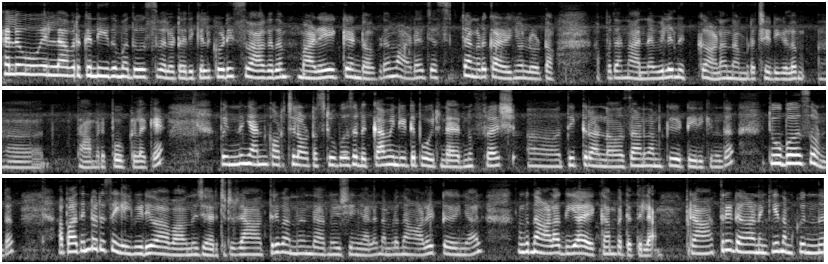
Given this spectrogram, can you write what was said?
ഹലോ എല്ലാവർക്കും നീതു മധുസ് വല്ലോട്ടോ ഒരിക്കൽ കൂടി സ്വാഗതം. മഴയൊക്കെ ഉണ്ടോ? ഇവിടെ മഴ ജസ്റ്റ് അങ്ങോട്ട് കഴിഞ്ഞുള്ളൂ കേട്ടോ. അപ്പോൾ തന്നെ നനവിൽ നിൽക്കുകയാണ് നമ്മുടെ ചെടികളും താമരപ്പൂക്കളൊക്കെ. അപ്പോൾ ഇന്ന് ഞാൻ കുറച്ച് ലോട്ടസ് ട്യൂബേഴ്സ് എടുക്കാൻ വേണ്ടിയിട്ട് പോയിട്ടുണ്ടായിരുന്നു. ഫ്രഷ് തിക്ക് റണ്ണേഴ്സാണ് നമുക്ക് കിട്ടിയിരിക്കുന്നത്. ട്യൂബേഴ്സും ഉണ്ട്. അപ്പോൾ അതിന്റെ ഒരു സെയിൽ വീഡിയോ ആവാമെന്ന് വിചാരിച്ചിട്ട് രാത്രി വന്നത് എന്താണെന്ന് വെച്ച് കഴിഞ്ഞാൽ നമ്മൾ നാളെ ഇട്ട് കഴിഞ്ഞാൽ നമുക്ക് നാളെ അധികം അയക്കാൻ പറ്റത്തില്ല. രാത്രി ഇടുകയാണെങ്കിൽ നമുക്ക് ഇന്ന്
